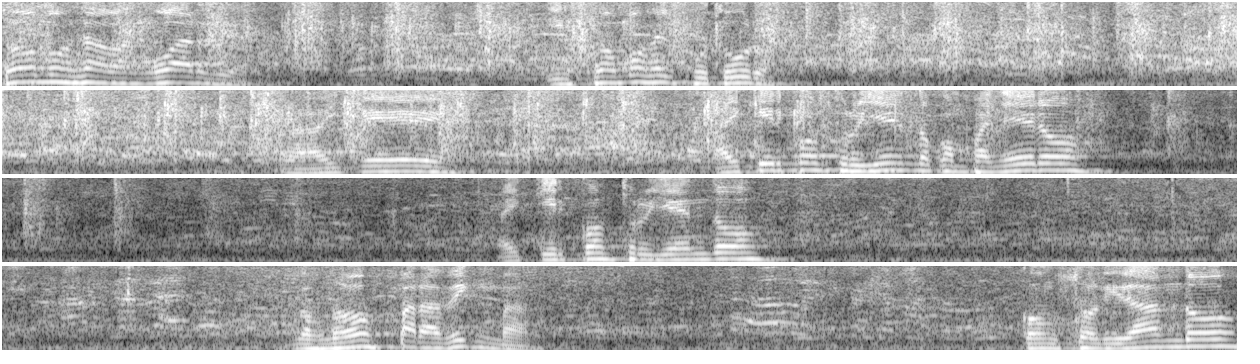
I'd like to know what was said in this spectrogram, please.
Somos la vanguardia y somos el futuro. Hay que, hay que ir construyendo, compañeros. Hay que ir construyendo los nuevos paradigmas, consolidando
